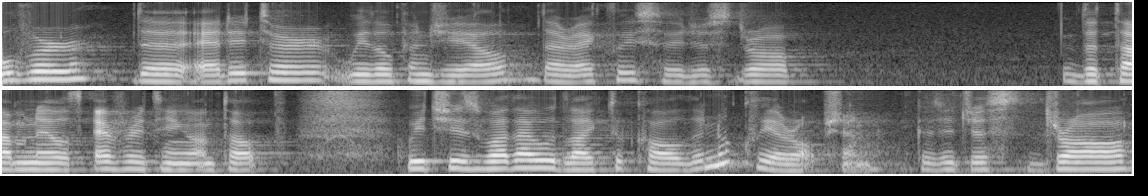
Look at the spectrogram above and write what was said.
over the editor with OpenGL directly, so you just draw the thumbnails, everything on top which is what I would like to call the nuclear option, because you just draw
